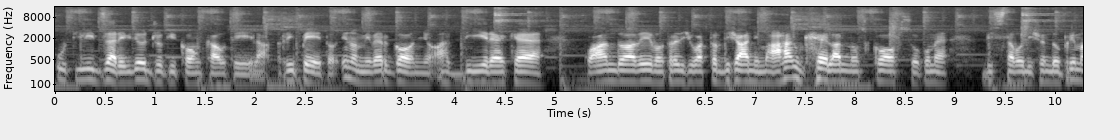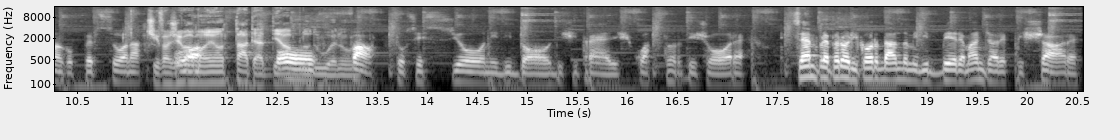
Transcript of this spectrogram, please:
utilizzare i videogiochi con cautela. Ripeto, io non mi vergogno a dire che quando avevo 13-14 anni, ma anche l'anno scorso, come vi stavo dicendo prima con persona, ci facevamo ho, le nottate a Diablo 2. Ho fatto sessioni di 12, 13, 14 ore, sempre però ricordandomi di bere, mangiare e pisciare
